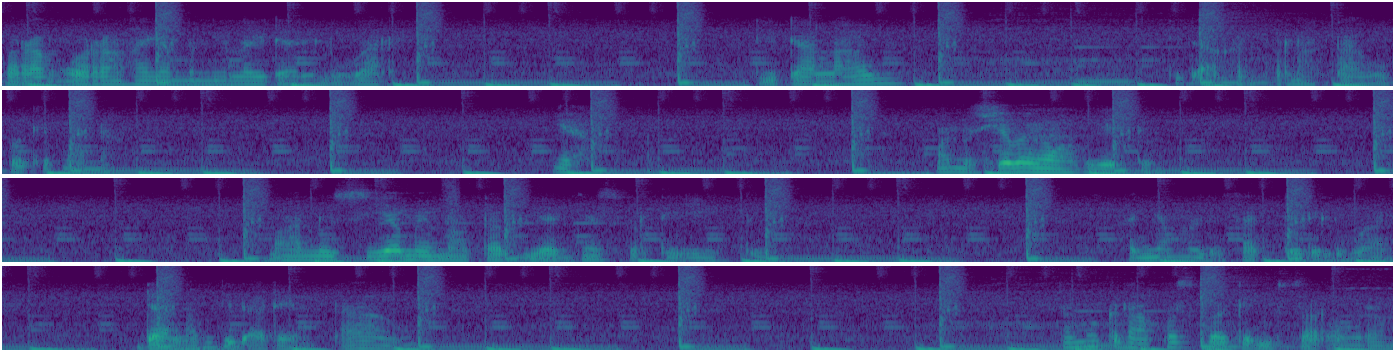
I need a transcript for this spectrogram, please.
orang-orang hanya menilai dari luar. Di dalam tidak akan pernah tahu bagaimana. Ya manusia memang begitu. Manusia memang tabiatnya seperti itu. Hanya melihat dari luar. Dalam tidak ada yang tahu namun kenapa sebagian besar orang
